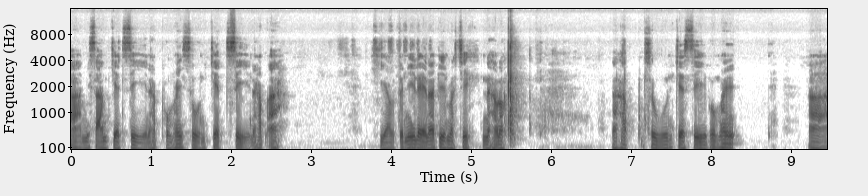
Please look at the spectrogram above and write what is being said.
อ่ามีสามเจ็ดสี่นะครับ ผมให้ศูนย์เจ็ดสี่นะครับอะเขียวตัวนี้เลยนะพี่สมาชิกนะครับเนาะนะครับศูนย์เจ็ดสี่ผมให้อ่า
